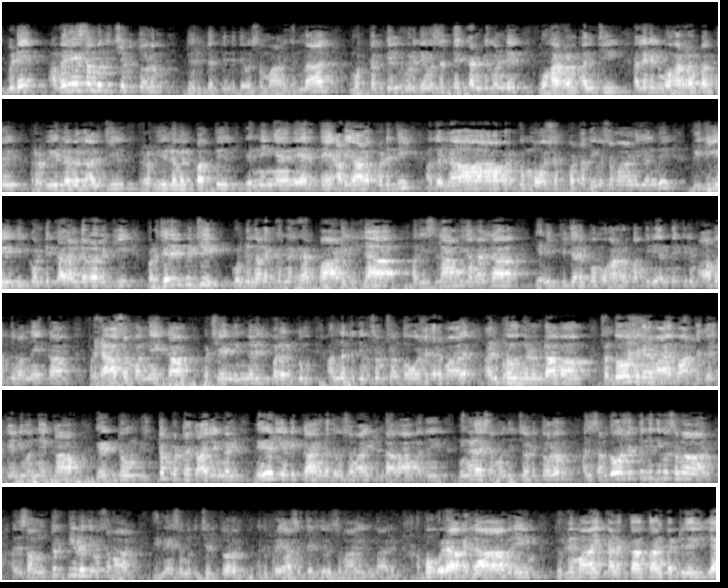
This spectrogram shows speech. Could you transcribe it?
ഇവിടെ അവരെ സംബന്ധിച്ചിടത്തോളം ദുരിതത്തിന്റെ ദിവസമാണ്. എന്നാൽ മൊത്തത്തിൽ ഒരു ദിവസത്തെ കണ്ടുകൊണ്ട് മൊഹറം അഞ്ച് അല്ലെങ്കിൽ മൊഹറം പത്ത് റബി ലെവൽ അഞ്ച് റബി ലെവൽ പത്ത് എന്നിങ്ങനെ നേരത്തെ അടയാളപ്പെടുത്തി അതെല്ലാവർക്കും മോശപ്പെട്ട ദിവസമാണ് എന്ന് വിധി എഴുതിക്കൊണ്ട് കലണ്ടർ ഇറക്കി പ്രചരിപ്പിച്ച് കൊണ്ട് നടക്കുന്ന ഏർപ്പാട് ഇല്ല. അത് ഇസ്ലാമികമല്ല. എനിക്ക് ചിലപ്പോൾ മുഹറം പത്തിന് എന്തെങ്കിലും ആപത്ത് വന്നേക്കാം പ്രയാസം വന്നേക്കാം. പക്ഷേ നിങ്ങളിൽ പലർക്കും അന്നത്തെ ദിവസം സന്തോഷകരമായ അനുഭവങ്ങൾ ഉണ്ടാവാം സന്തോഷകരമായ വാർത്തകൾ കേൾക്കേണ്ടി വന്നേക്കാം. ഏറ്റവും ഇഷ്ടപ്പെട്ട കാര്യങ്ങൾ നേടിയെടുക്കാനുള്ള ദിവസമായിട്ടുണ്ടാവാം അത്. നിങ്ങളെ സംബന്ധിച്ചിടത്തോളം അത് സന്തോഷത്തിന്റെ ദിവസമാണ്. അത് സംതൃപ്തിയുടെ ദിവസമാണ്. എന്നെ സംബന്ധിച്ചിടത്തോളം അത് പ്രയാസത്തിന്റെ ദിവസമായിരുന്നാലും. അപ്പോൾ ഒരാ എല്ലാവരെയും തുല്യമായി കണക്കാക്കാൻ പറ്റുകയില്ല.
